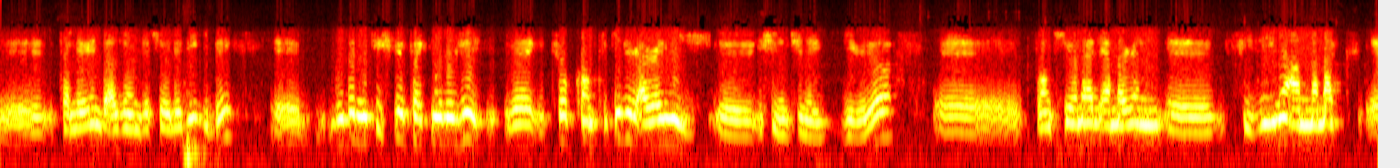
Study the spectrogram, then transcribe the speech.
e, Tamer'in de az önce söylediği gibi e, burada müthiş bir teknoloji ve çok komplike bir arayüz e, işin içine giriyor. E, fonksiyonel MR'ın e, fiziğini anlamak e,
